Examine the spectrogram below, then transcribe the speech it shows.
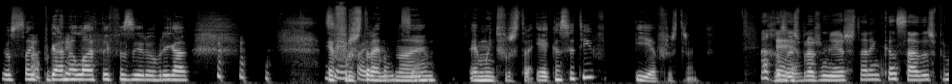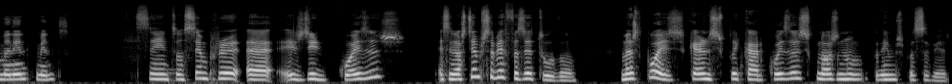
eu sei pegar Sim. na lata e fazer, obrigado. É Sim, frustrante, não é? É muito frustrante. É cansativo e é frustrante. Há razões é. para as mulheres estarem cansadas permanentemente. Sim, estão sempre a exigir coisas. Assim, nós temos de saber fazer tudo, mas depois querem-nos explicar coisas que nós não pedimos para saber.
